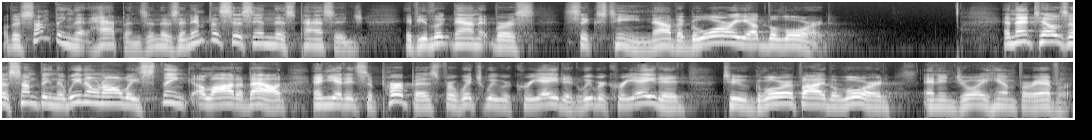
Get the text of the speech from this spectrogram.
Well, there's something that happens, and there's an emphasis in this passage if you look down at verse 16, now the glory of the Lord. And that tells us something that we don't always think a lot about, and yet it's a purpose for which we were created. We were created to glorify the Lord and enjoy Him forever.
